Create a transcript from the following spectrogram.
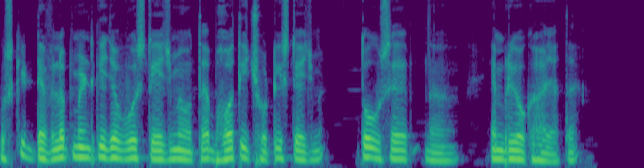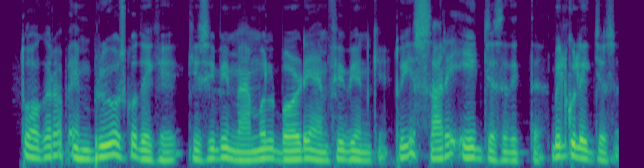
उसकी डेवलपमेंट की जब वो स्टेज में होता है, बहुत ही छोटी स्टेज में तो उसे एम्ब्रियो कहा जाता है। तो अगर आप एम्ब्रियोज को देखें, किसी भी मैमल बर्ड या एम्फीबियन के तो ये सारे एक जैसे दिखते हैं, बिल्कुल एक जैसे।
